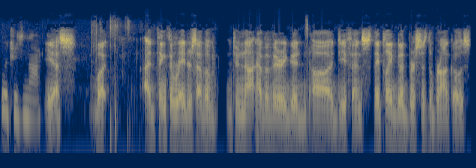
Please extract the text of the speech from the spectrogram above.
which is not. Good. Yes, but I think the Raiders have a do not have a very good uh, defense. They played good versus the Broncos,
